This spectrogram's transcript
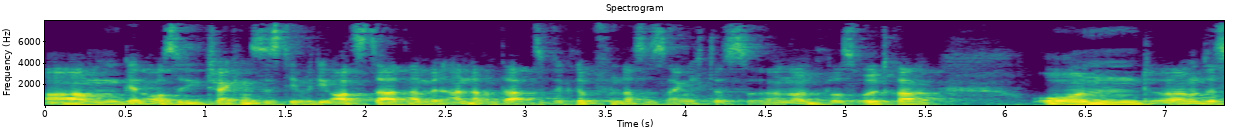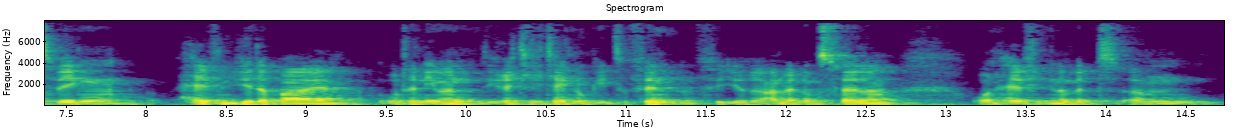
ähm, genauso die Tracking-Systeme, die Ortsdaten dann mit anderen Daten zu verknüpfen, das ist eigentlich das äh, Nonplusultra. Und ähm, deswegen helfen wir dabei, Unternehmen die richtige Technologie zu finden für ihre Anwendungsfälle und helfen ihnen damit, ähm,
